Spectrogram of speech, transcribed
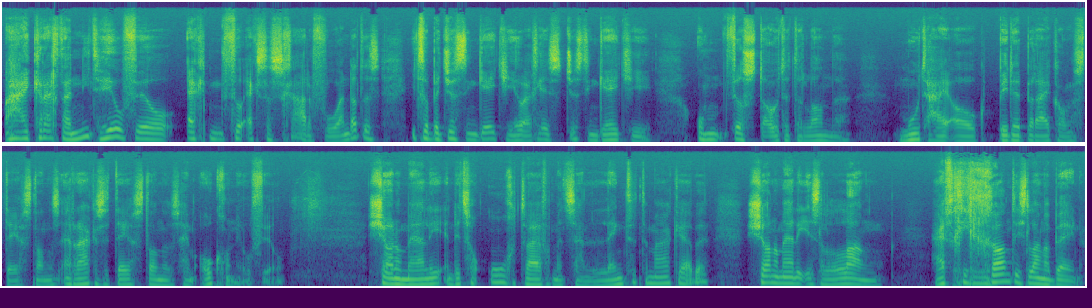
maar hij krijgt daar niet heel veel, veel extra schade voor. En dat is iets wat bij Justin Gaethje heel erg is. Justin Gaethje, om veel stoten te landen, moet hij ook binnen het bereik komen van tegenstanders. En raken zijn tegenstanders hem ook gewoon heel veel. Sean O'Malley, en dit zal ongetwijfeld met zijn lengte te maken hebben. Sean O'Malley is lang. Hij heeft gigantisch lange benen.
